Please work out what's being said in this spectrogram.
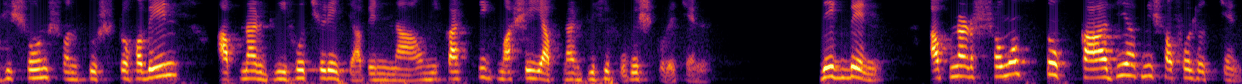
ভীষণ সন্তুষ্ট হবেন, আপনার গৃহ ছেড়ে যাবেন না। উনি কার্তিক মাসেই আপনার গৃহে প্রবেশ করেছেন। দেখবেন আপনার সমস্ত কাজে আপনি সফল হচ্ছেন।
